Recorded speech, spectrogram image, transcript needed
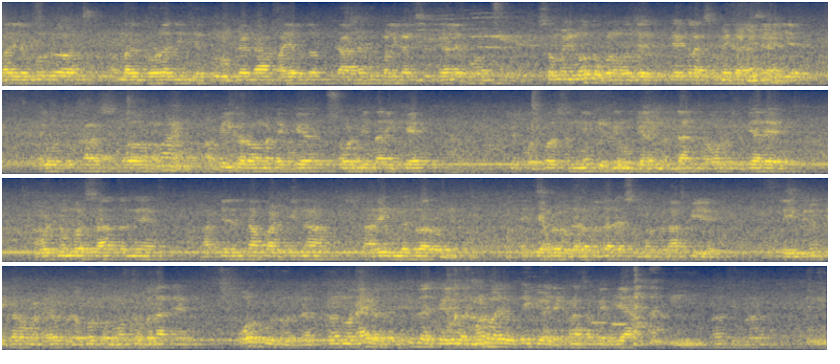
મારી લગભગ અમારે ધોરાજી જેતપુર ઉપલેટા ભાઈઓદર ચાર નગરપાલિકાની ત્યારે પણ સમય નહોતો, પણ વચ્ચે બે કલાક સમય કાઢીને આજે એવું તો ખાસ અપીલ કરવા માટે કે સોળમી તારીખે જે કોર્પોરેશનની ચૂંટણીનું જ્યારે મતદાન થવાનું છે, ત્યારે વોર્ડ નંબર સાત અને ભારતીય જનતા પાર્ટીના સારી ઉમેદવારોને અહીંથી આપણે વધારે વધારે સમર્થન આપીએ. એટલે એ વિનંતી કરવા માટે લોકો તો મોસ્ટ બધાને ઓળખું આવ્યો તો એટલે પહેલી વાર મળવા જેવું થઈ ગયું છે. ઘણા સમય ત્યાં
